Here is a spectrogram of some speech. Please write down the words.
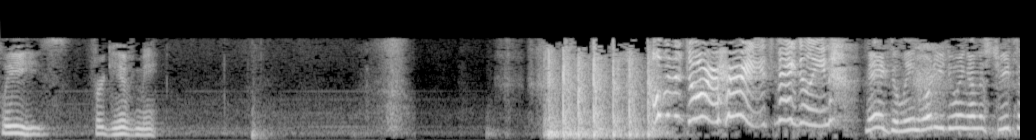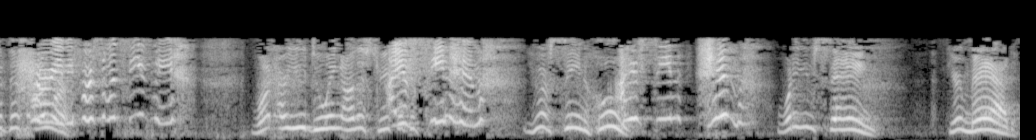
Please forgive me. Open the door! Hurry! It's Magdalene! Magdalene, what are you doing on the streets at this hour? Hurry hour? before someone sees me! What are you doing on the streets? I have this- seen him! You have seen who? I have seen him! What are you saying? You're mad.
